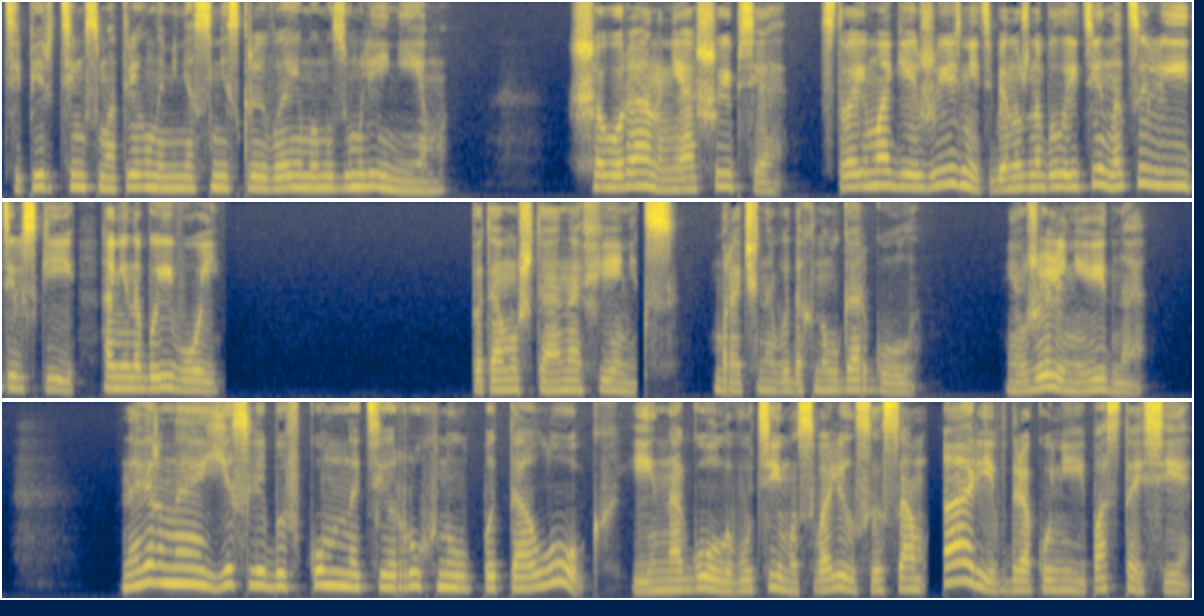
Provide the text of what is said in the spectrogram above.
Теперь Тим смотрел на меня с нескрываемым изумлением. «Шауран не ошибся. С твоей магией жизни тебе нужно было идти на целительский, а не на боевой». «Потому что она Феникс», мрачно выдохнул Гаргул. Неужели не видно? Наверное, если бы в комнате рухнул потолок и на голову Тима свалился сам Ари в драконьей ипостаси,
